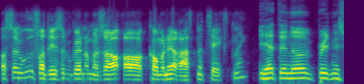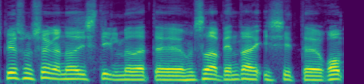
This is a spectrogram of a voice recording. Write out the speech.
Og så ud fra det, så begynder man så at kombinere resten af teksten, ikke? Ja, det er noget, Britney Spears, hun synger noget i stil med, at øh, hun sidder og venter i sit øh, rum.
